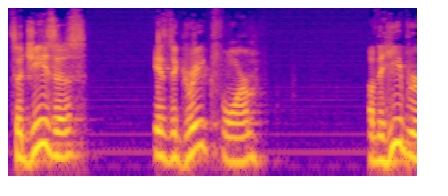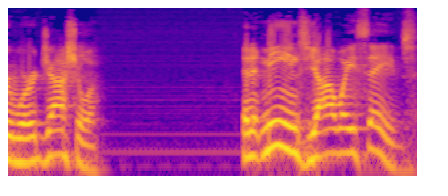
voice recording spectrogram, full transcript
So Jesus is the Greek form of the Hebrew word Joshua. And it means Yahweh saves.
